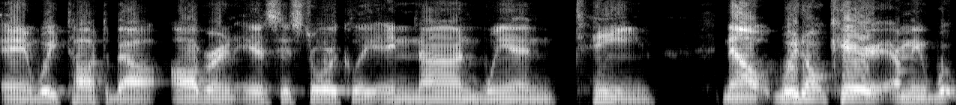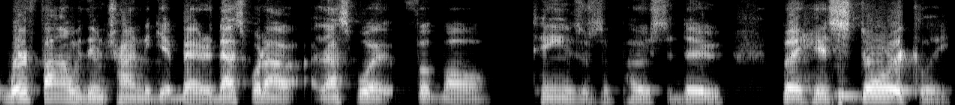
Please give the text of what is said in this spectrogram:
And we talked about Auburn is historically a nine-win team. Now we don't care. I mean, we- we're fine with them trying to get better. That's what I. That's what football teams are supposed to do. But historically,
